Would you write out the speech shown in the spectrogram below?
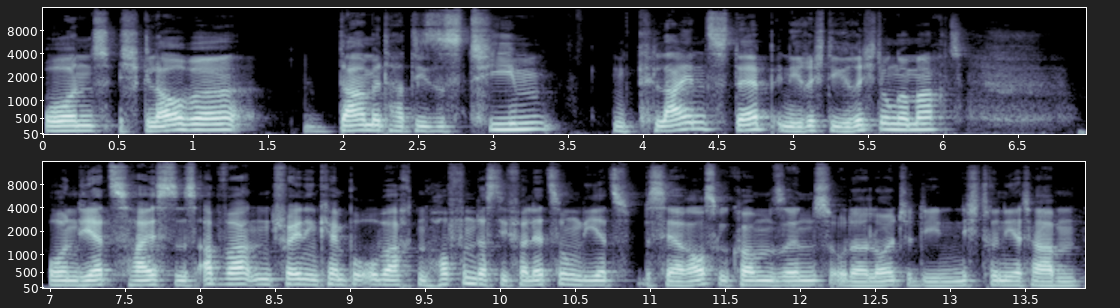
Und ich glaube, damit hat dieses Team einen kleinen Step in die richtige Richtung gemacht. Und jetzt heißt es abwarten, Training Camp beobachten, hoffen, dass die Verletzungen, die jetzt bisher rausgekommen sind oder Leute, die nicht trainiert haben,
